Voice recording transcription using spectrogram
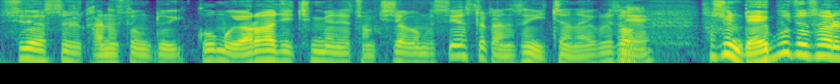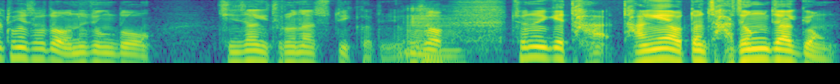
쓰였을 가능성도 있고 뭐 여러 가지 측면에서 정치 자금으로 쓰였을 가능성이 있잖아요. 그래서 예. 사실 내부 조사를 통해서도 어느 정도 진상이 드러날 수도 있거든요. 그래서 음. 저는 이게 다, 당의 어떤 자정작용,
